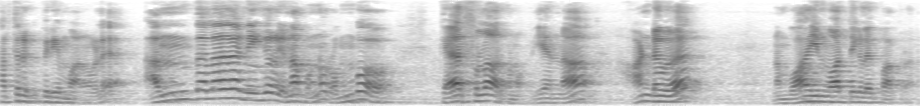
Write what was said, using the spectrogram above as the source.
கர்த்தருக்கு பிரியமானவங்களே அந்தல நீங்கள் என்ன பண்ணணும்? ரொம்ப கேர்ஃபுல்லாக இருக்கணும். ஏன்னா ஆண்டவர் நம் வாயின் வார்த்தைகளை பார்க்குறார்.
